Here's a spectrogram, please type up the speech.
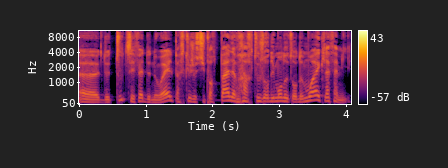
euh, de toutes ces fêtes de Noël, parce que je supporte pas d'avoir toujours du monde autour de moi avec la famille.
